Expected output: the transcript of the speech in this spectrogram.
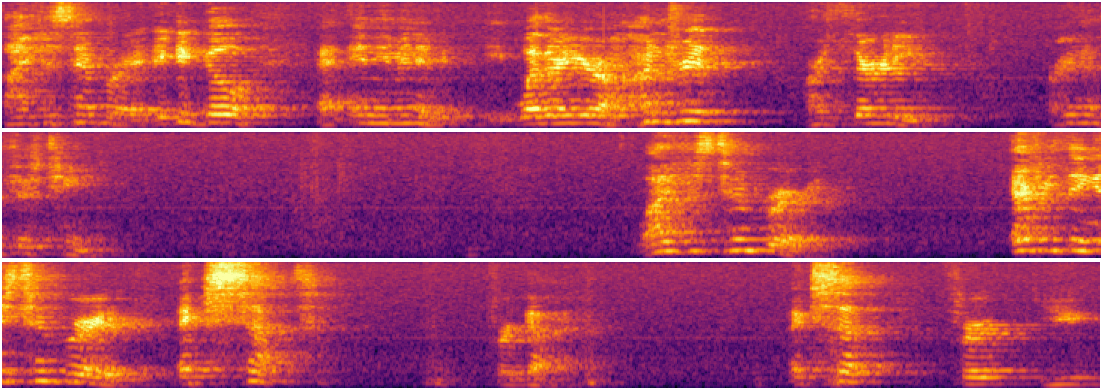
Life is temporary. It could go at any minute, whether you're 100 or 30 or even 15. Life is temporary. Everything is temporary except for God, except for you,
